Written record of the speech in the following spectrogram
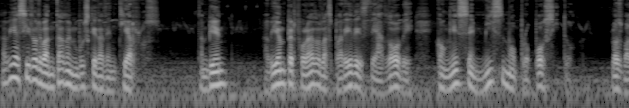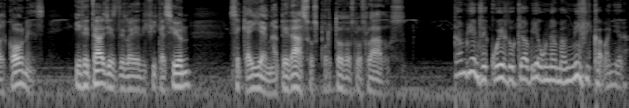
había sido levantado en búsqueda de entierros. También habían perforado las paredes de adobe con ese mismo propósito. Los balcones y detalles de la edificación se caían a pedazos por todos los lados. También recuerdo que había una magnífica bañera,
